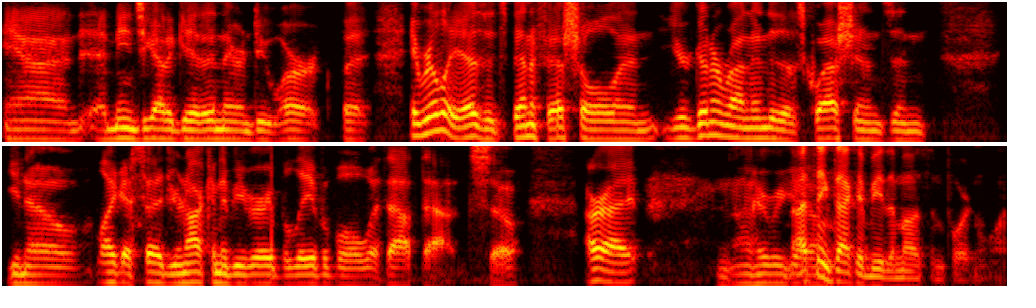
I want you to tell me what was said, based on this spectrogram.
And it means you got to get in there and do work. But it really is. It's beneficial, and you're going to run into those questions. And you know, like I said, you're not going to be very believable without that. So, all right, now, here we go. I think that could be the most important one.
